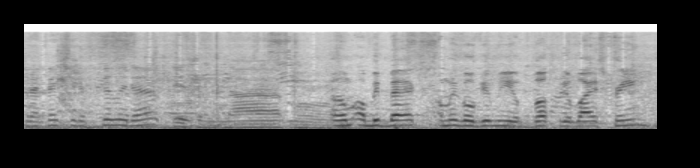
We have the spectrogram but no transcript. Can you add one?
but I bet you to fill it up is a lot more. Um, I'll be back. I'm gonna go get me a bucket of ice cream.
